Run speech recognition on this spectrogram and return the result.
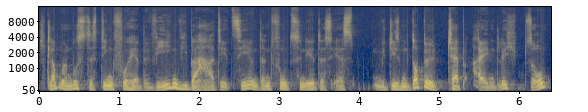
Ich glaube, man muss das Ding vorher bewegen, wie bei HTC, und dann funktioniert das erst mit diesem Doppeltap eigentlich so.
